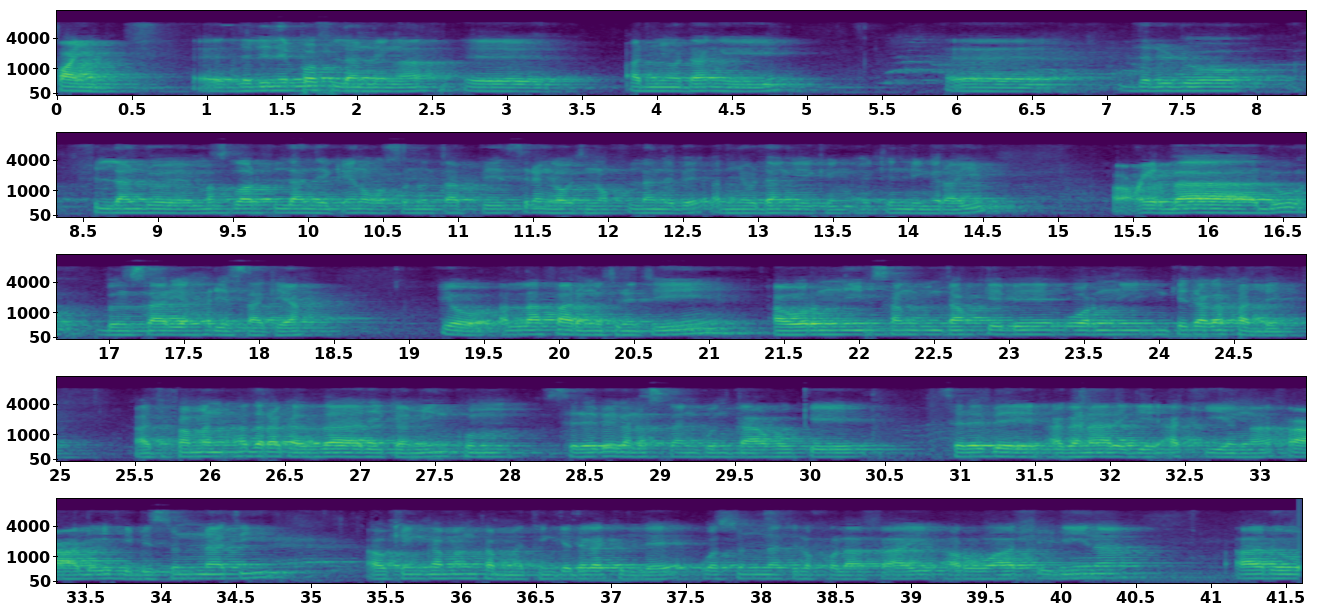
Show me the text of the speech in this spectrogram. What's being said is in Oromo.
fine. Eh, Jalilin pa filandenga eh, adnyodange eh, dalido filando masdar filande ken gosono tapi sirenga wotino filande be adnyodange ken ken dingrayi irbadu bin sariya hari sakiya yo allah fara mutunati aworni sangunta kebe orni nke daga falle. Ati faman adraka dhalika minkum serebe gana sangunta ke serebe aganarege akiyenga fa alayhi bi sunnati aw kin kaman kamma tinke daga kille wa sunnati al khulafai arwashidina ado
